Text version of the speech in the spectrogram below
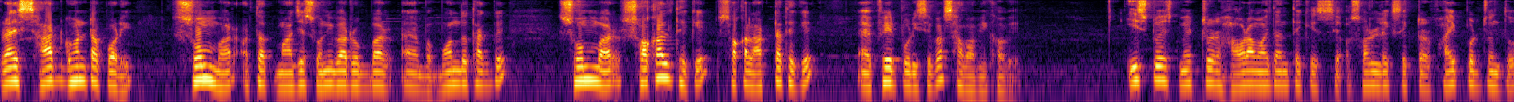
প্রায় ষাট ঘণ্টা পরে সোমবার, অর্থাৎ মাঝে শনিবার, রোববার বন্ধ থাকবে। সোমবার সকাল থেকে, সকাল আটটা থেকে ফের পরিষেবা স্বাভাবিক হবে। ইস্ট ওয়েস্ট মেট্রোর হাওড়া ময়দান থেকে সল্টলেক সেক্টর ফাইভ পর্যন্ত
